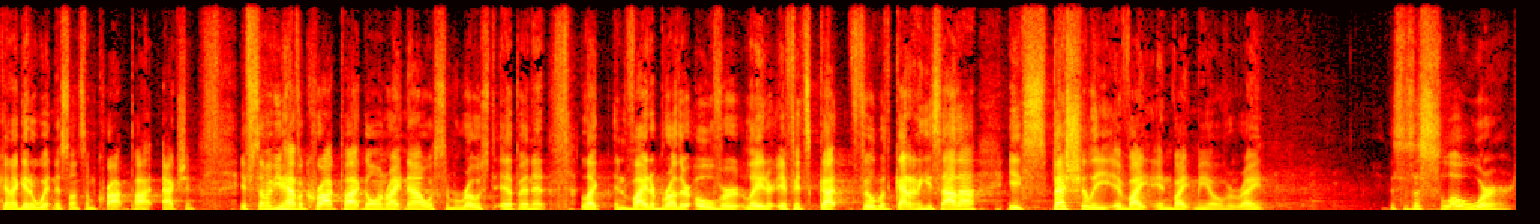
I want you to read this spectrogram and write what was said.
Can I get a witness on some crock pot action? If some of you have a crock pot going right now with some roast up in it, like invite a brother over later. If it's got filled with carne guisada, especially invite, invite me over, right? This is a slow word.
